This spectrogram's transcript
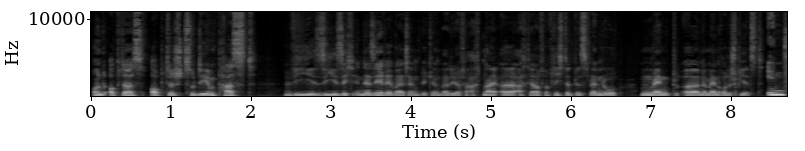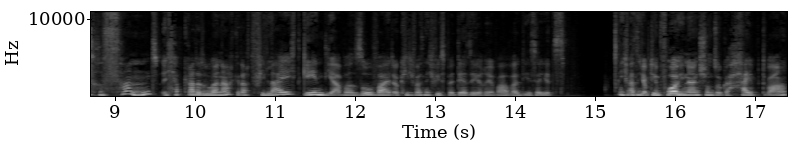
und ob das optisch zu dem passt, wie sie sich in der Serie weiterentwickeln, weil du ja für acht, äh, acht Jahre verpflichtet bist, wenn du Main, äh, eine Main-Rolle spielst. Interessant. Ich habe gerade drüber nachgedacht. Vielleicht gehen die aber so weit. Okay, ich weiß nicht, wie es bei der Serie war, weil die ist ja jetzt. Ich weiß nicht, ob die im Vorhinein schon so gehypt war.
